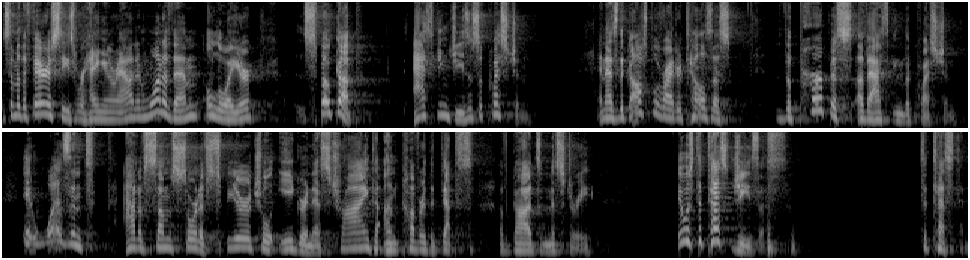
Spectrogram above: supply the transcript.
some of the Pharisees were hanging around, and one of them, a lawyer, spoke up, asking Jesus a question. And as the gospel writer tells us, the purpose of asking the question, it wasn't out of some sort of spiritual eagerness trying to uncover the depths of God's mystery. It was to test Jesus, to test him.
